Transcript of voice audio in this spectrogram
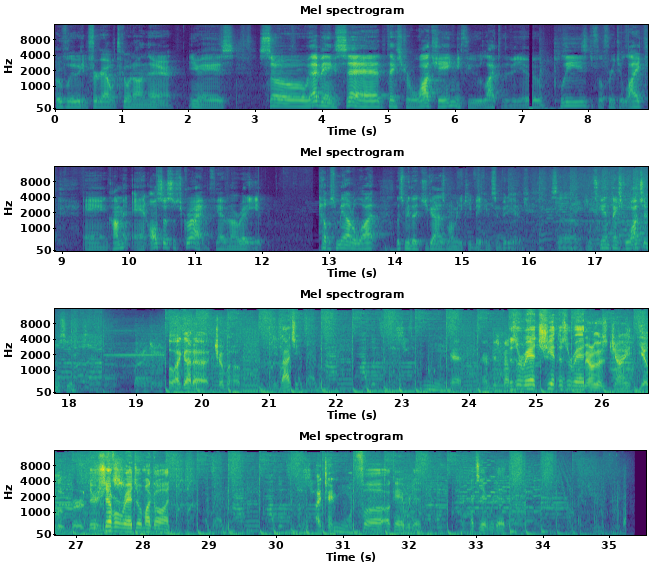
Hopefully, we can figure out what's going on there. Anyways, so that being said, thanks for watching. If you liked the video, please feel free to like and comment, and also subscribe if you haven't already. It helps me out a lot. Lets me know that you guys want me to keep making some videos. So once again, thanks for watching. We'll see you next time. Oh, I got a chobaho. Hibachi? Mm, yeah, I'm just about There's a red shit, there's a red. Remember those giant yellow birds? There's things? several reds, oh my god. I tamed one. Fuck, okay, we're dead. That's it, we're dead.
